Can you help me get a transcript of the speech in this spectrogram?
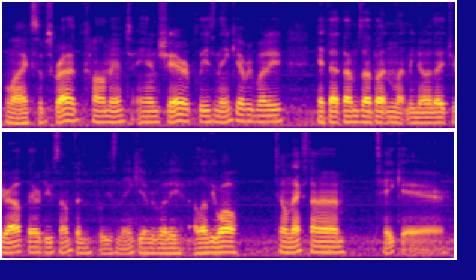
Like, subscribe, comment, and share. Please and thank you, everybody. Hit that thumbs up button. Let me know that you're out there. Do something. Please and thank you, everybody. I love you all. Till next time, take care.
